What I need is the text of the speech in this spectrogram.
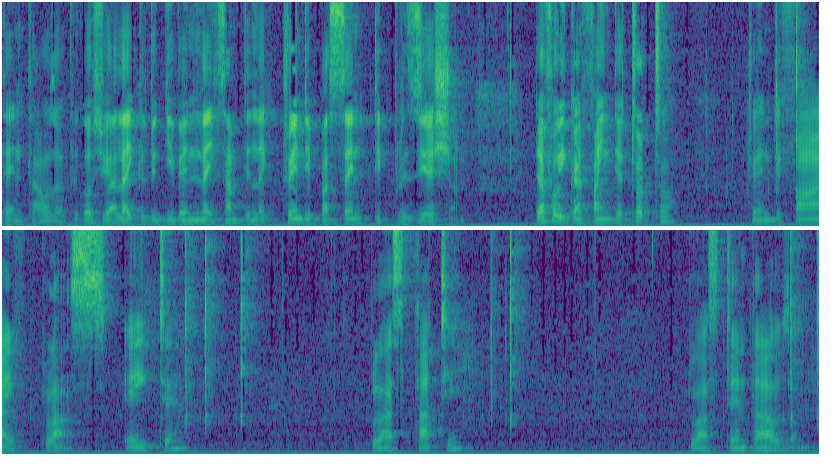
10,000 because you are likely to give given like something like 20% depreciation. Therefore we can find the total 25 plus 80 plus 30 plus 10,000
